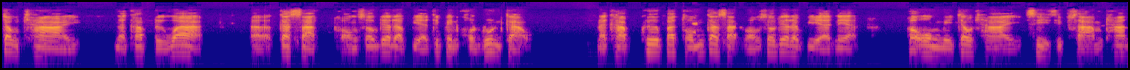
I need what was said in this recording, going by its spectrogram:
เจ้าชายนะครับ หรือว่ากษัตริย์ ของซาอุดิอาระเบียที่เป็นคนรุ่นเก่านะครับ คือปฐมกษัตริย์ของซาอุดิอาระเบียเนี่ยพระองค์มีเจ้าชาย 43 ท่าน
